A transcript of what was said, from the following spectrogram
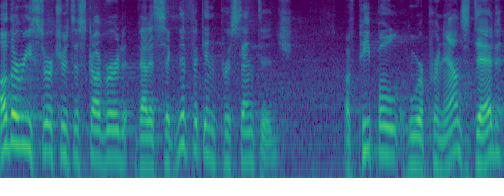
Other researchers discovered that a significant percentage of people who were pronounced dead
